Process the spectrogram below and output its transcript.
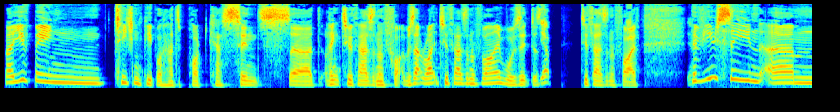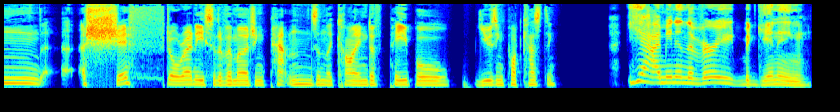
Now you've been teaching people how to podcast since uh, I think 2005. Was that right? 2005, or was it just Yep. 2005? Yep. Have you seen um, a shift or any sort of emerging patterns in the kind of people using podcasting? Yeah, I mean, in the very beginning,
